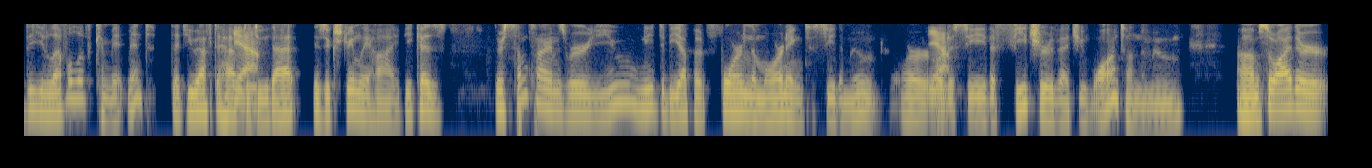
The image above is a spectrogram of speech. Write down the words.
the level of commitment that you have to have Yeah. to do that is extremely high because there's sometimes where you need to be up at four in the morning to see the moon or, Yeah. or to see the feature that you want on the moon. Um, so either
